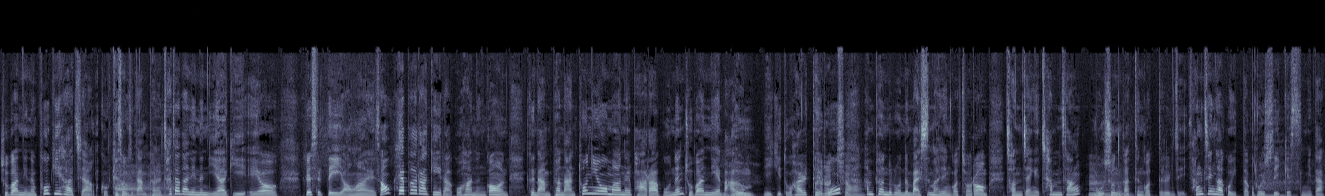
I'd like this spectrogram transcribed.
조반니는 포기하지 않고 계속 아. 이제 남편을 찾아다니는 이야기예요. 그랬을 때 이 영화에서 해바라기라고 하는 건 그 남편 안토니오만을 바라보는 조반니의 음. 마음이기도 할 테고 그렇죠. 한편으로는 말씀하신 것처럼 전쟁의 참상, 모순 음. 같은 것들을 이제 상징 상징하고 있다고 볼수 아. 있겠습니다.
